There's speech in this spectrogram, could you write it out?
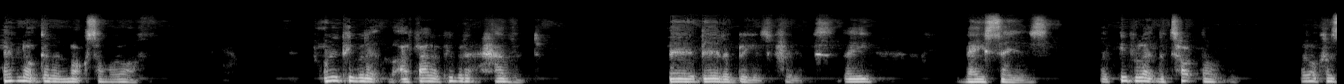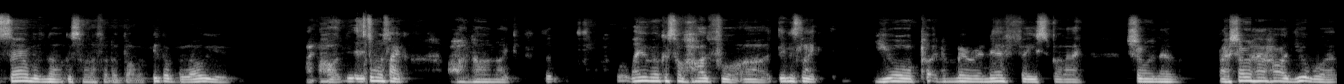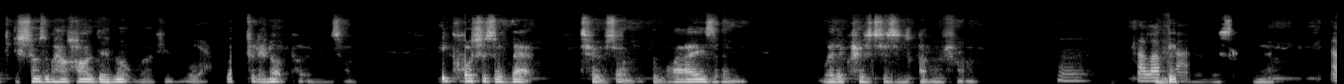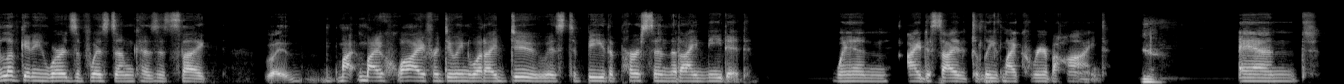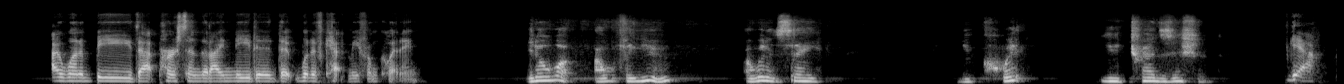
they're not going to knock someone off. Only people that I found are people that haven't. They're they're the biggest critics. They naysayers. Like people at the top don't they're not concerned with off at the bottom. People below you, like oh, it's almost like oh no, like why are you working so hard for? Uh, then it's like you're putting a mirror in their face by like showing them by showing how hard you work. It shows them how hard they're not working or Yeah. what they're not putting in. So be cautious of that too. So the whys and where the criticism's coming from. Mm. i love that yeah. i love getting words of wisdom because it's like my, my why for doing what i do is to be the person that i needed when i decided to leave my career behind Yeah. and I want to be that person that I needed that would have kept me from quitting. You know what? I, for you, I wouldn't say you quit. You transitioned. Yeah.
